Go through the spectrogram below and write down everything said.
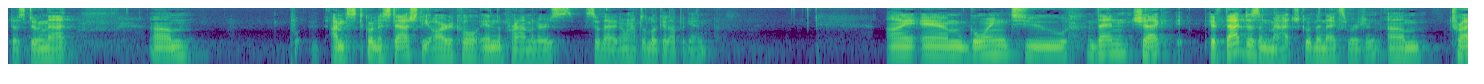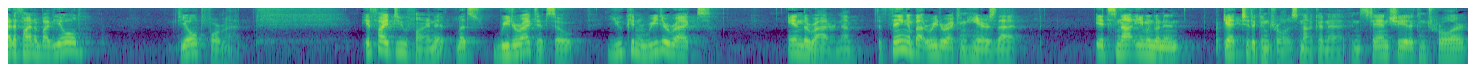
just doing that. Um, I'm going to stash the article in the parameters so that I don't have to look it up again. I am going to then check if that doesn't match, go to the next version. Um, try to find it by the old the old format. If I do find it, let's redirect it. So you can redirect in the router. Now, the thing about redirecting here is that it's not even going to get to the controller. It's not going to instantiate a controller.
